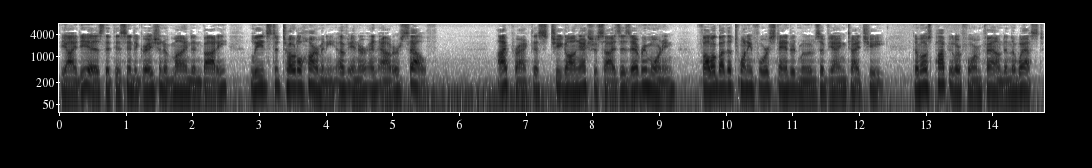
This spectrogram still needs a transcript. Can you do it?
The idea is that this integration of mind and body leads to total harmony of inner and outer self. I practice Qigong exercises every morning followed by the 24 standard moves of Yang Tai Chi, the most popular form found in the West.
